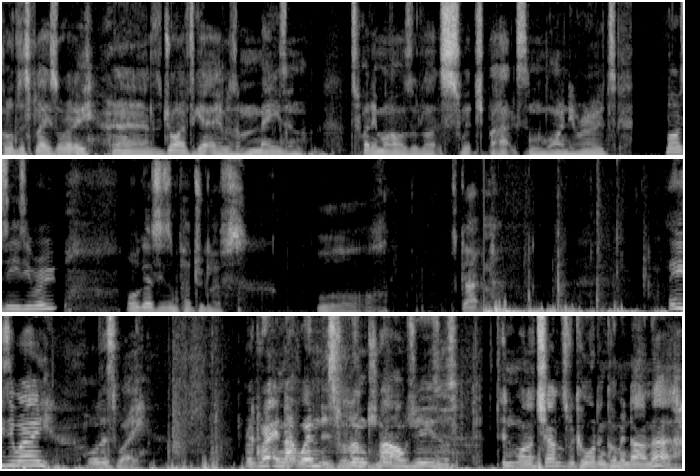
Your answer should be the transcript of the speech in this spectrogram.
I love this place already. Uh, the drive to get here was amazing. 20 miles of like switchbacks and windy roads. Nice easy route. Or go see some petroglyphs. Ooh. Let's go. Easy way or this way? Regretting that Wendy's for lunch now, Jesus. Didn't want a chance recording coming down there.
